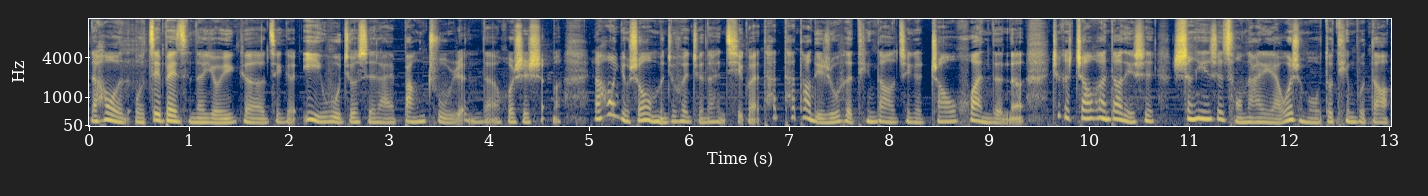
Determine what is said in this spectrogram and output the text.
然后我我这辈子呢，有一个这个义务，就是来帮助人的或是什么。然后有时候我们就会觉得很奇怪，他他到底如何听到这个召唤的呢？这个召唤到底是声音是从哪里来？为什么我都听不到？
